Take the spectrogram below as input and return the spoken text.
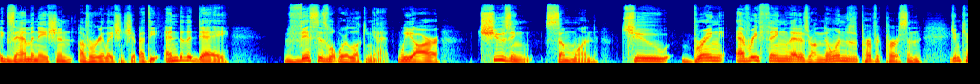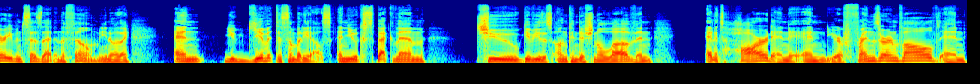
examination of a relationship. At the end of the day, this is what we're looking at. We are choosing someone to bring everything that is wrong. No one is a perfect person. Jim Carrey even says that in the film, you know, like, and you give it to somebody else and you expect them to give you this unconditional love and and it's hard and and your friends are involved and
